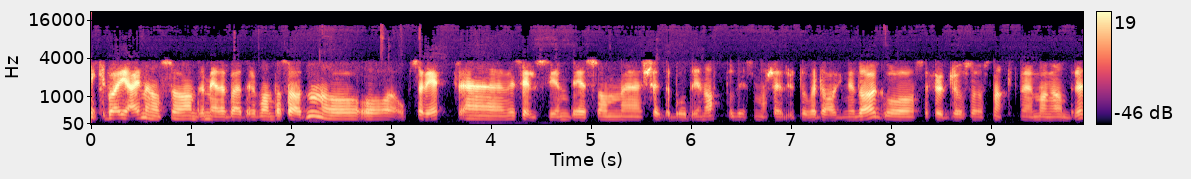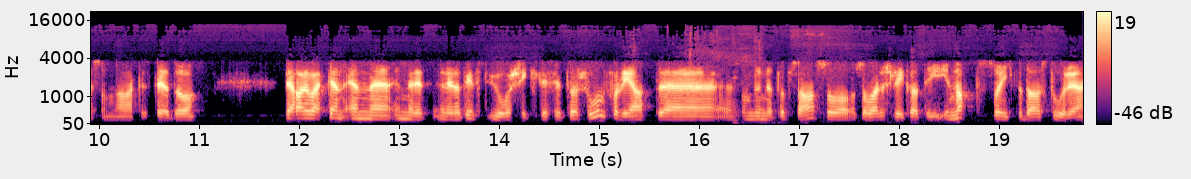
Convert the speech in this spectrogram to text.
ikke bare jeg, men også andre medarbeidere på ambassaden, og, og observert eh, ved selvsyn det som eh, skjedde både i natt og det som har skjedd utover dagen i dag. Og selvfølgelig også snakket med mange andre som har vært til stede. og Det har jo vært en, en, en relativt uoversiktlig situasjon. fordi at, eh, som du nettopp sa, så, så, var det slik at i, i natt så gikk det da store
